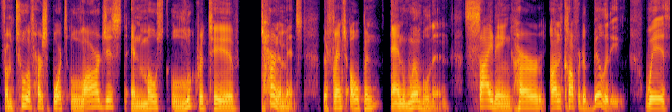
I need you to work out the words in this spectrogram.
from two of her sport's largest and most lucrative tournaments, the French Open and Wimbledon, citing her uncomfortability with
